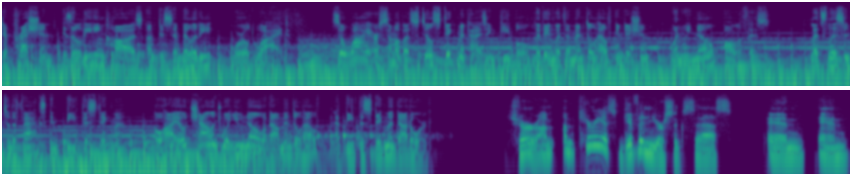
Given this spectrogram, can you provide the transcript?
Depression is a leading cause of disability worldwide. So, why are some of us still stigmatizing people living with a mental health condition when we know all of this? Let's listen to the facts and beat the stigma. Ohio, challenge what you know about mental health at beatthestigma.org. Sure. I'm I'm curious, given your success and and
